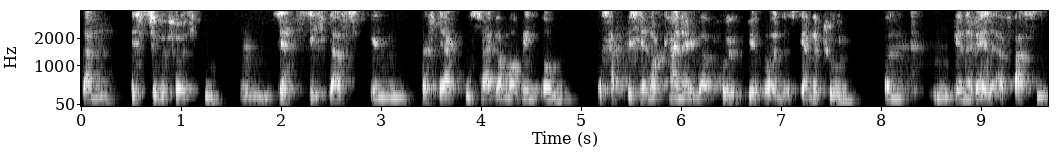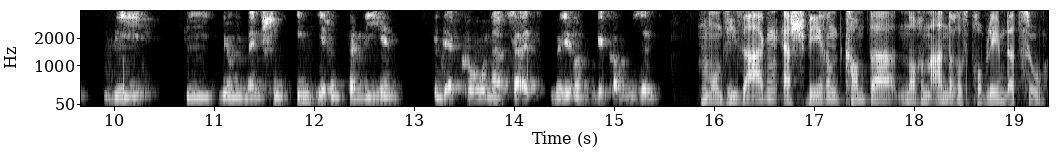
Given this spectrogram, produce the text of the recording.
dann ist zu befürchten, setzt sich das in verstärkten Cybermobbing um. Das hat bisher noch keiner überprüft. Wir wollen das gerne tun und generell erfassen, wie die jungen Menschen in ihren Familien in der Corona-Zeit über die Runden gekommen sind. Hm, und Sie sagen, erschwerend kommt da noch ein anderes Problem dazu.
